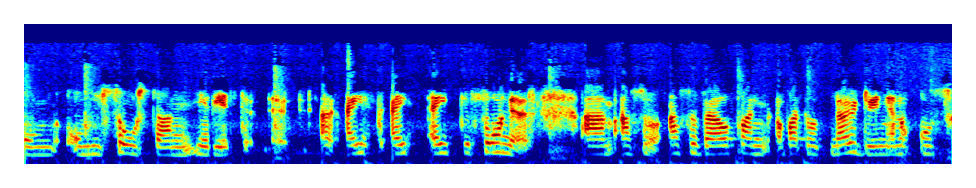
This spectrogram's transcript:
om om die sos dan jy weet uit uit uit te sonder. Ehm um, aso asowel van wat ons nou doen en ons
